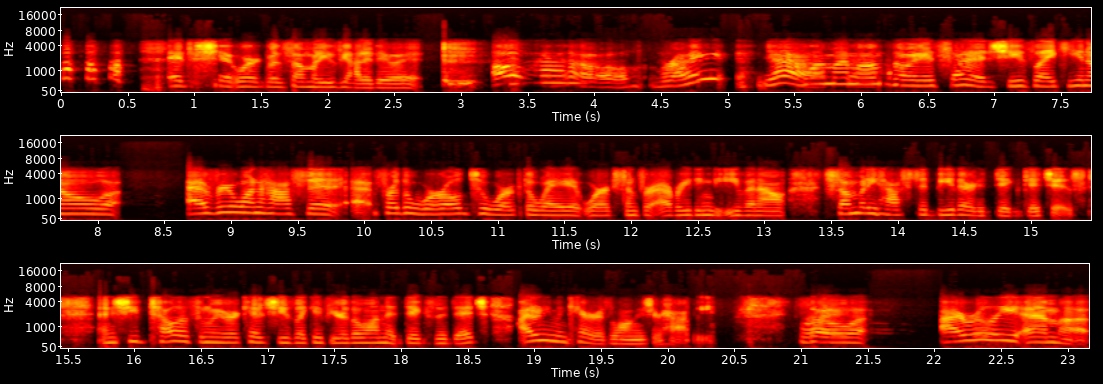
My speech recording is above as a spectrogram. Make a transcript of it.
it's shit work, but somebody's got to do it. Oh, I know, right? Yeah. Well, my so. mom's always said she's like, you know, everyone has to eh, for the world to work the way it works and for everything to even out somebody has to be there to dig ditches and she'd tell us when we were kids she's like if you're the one that digs the ditch i don't even care as long as you're happy right. so I really am. Uh,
